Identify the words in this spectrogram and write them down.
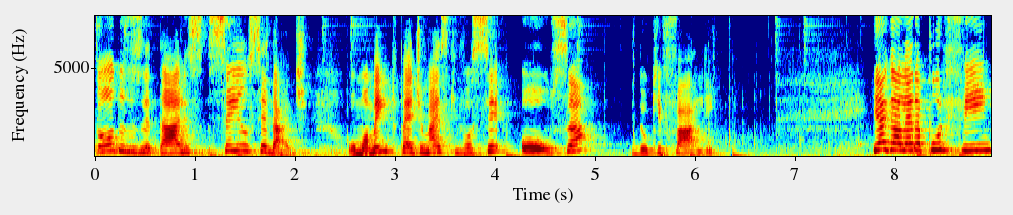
todos os detalhes sem ansiedade. O momento pede mais que você ouça do que fale. E a galera, por fim,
